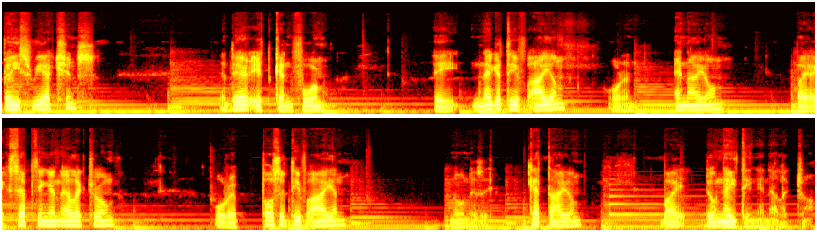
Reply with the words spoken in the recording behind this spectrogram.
base reactions. And there it can form a negative ion or an anion by accepting an electron or a positive ion known as a cation by donating an electron.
